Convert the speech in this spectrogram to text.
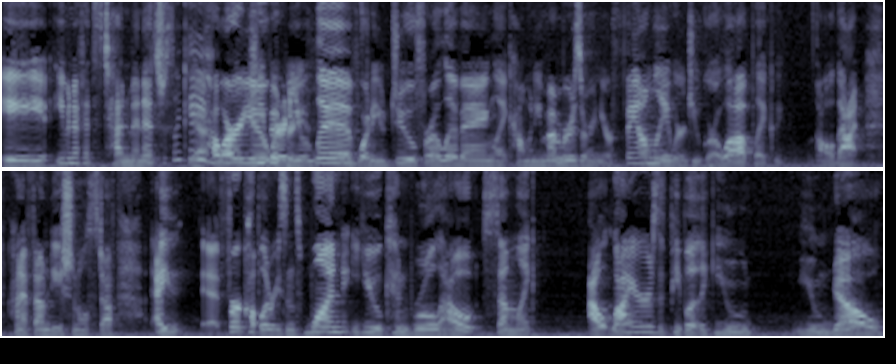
a even if it's 10 minutes, just like, hey, Yeah. how are you? Keep Where do you live? What do you do for a living? Like how many members are in your family? Where do you grow up? Like all that kind of foundational stuff. I for a couple of reasons. One, you can rule out some like outliers of people like you you know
